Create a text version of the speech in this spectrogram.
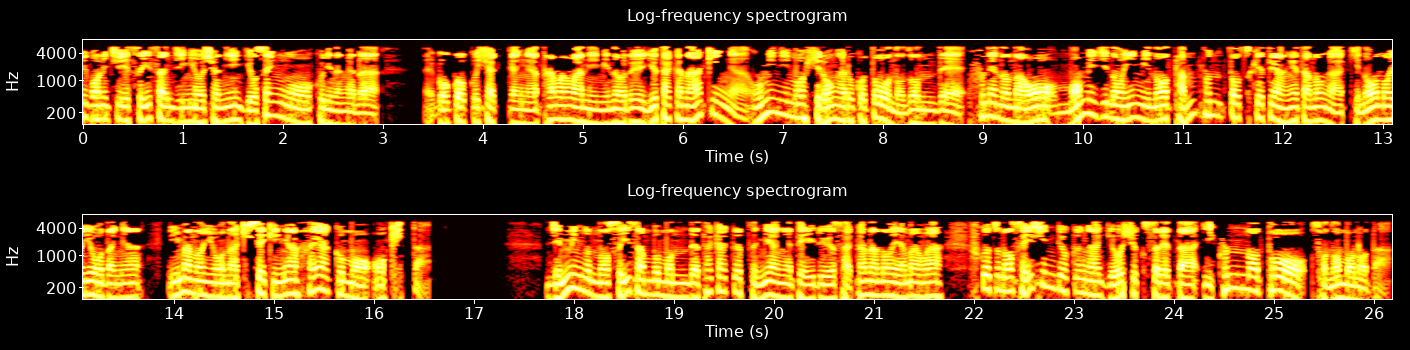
25日水産事業所に漁船を送りながら、五国百科がたわわに実る豊かな秋が海にも広がることを望んで、船の名をもみじの意味の短文とつけてあげたのが昨日のようだが、今のような奇跡が早くも起きた。人民軍の水産部門で高く積み上げている魚の山は、不屈の精神力が凝縮された遺訓の塔そのものだ。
